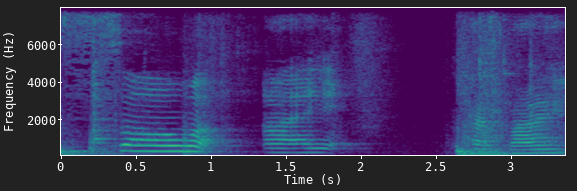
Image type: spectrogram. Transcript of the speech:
so I passed by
